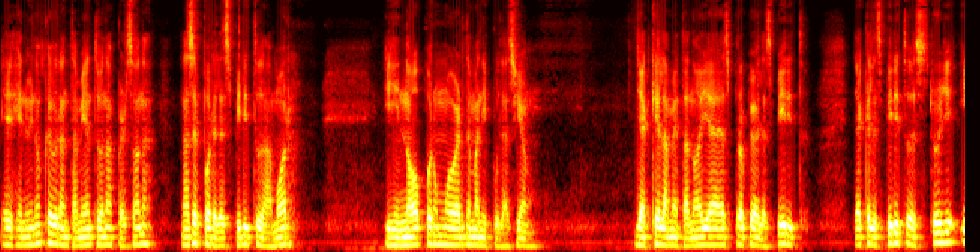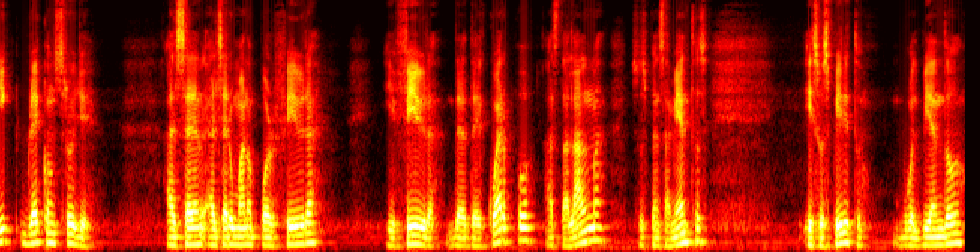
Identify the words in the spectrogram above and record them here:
el, genuino quebrantamiento de una persona nace por el espíritu de amor y no por un mover de manipulación, ya que la metanoia es propio del espíritu, ya que el espíritu destruye y reconstruye al ser, al ser humano por fibra y fibra, desde el cuerpo hasta el alma, sus pensamientos y su espíritu, volviendo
